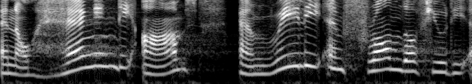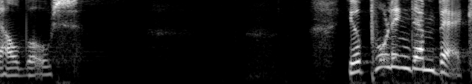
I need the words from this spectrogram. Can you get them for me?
And now hanging the arms and really in front of you the elbows. You're pulling them back.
